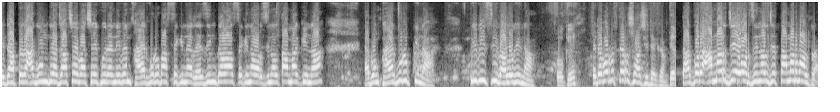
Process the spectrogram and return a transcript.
এটা আপনার আগুন দিয়ে যাচাই বাছাই করে নেবেন। ফায়ার প্রুফ আছে কিনা রেজিং দেওয়া আছে কিনা অরিজিনাল তামা কিনা এবং ফায়ার প্রুফ কিনা পিভিসি ভালো কিনা। ওকে এটা পড়বে তেরোশো আশি টাকা। তারপর আমার যে অরিজিনাল যে তামার মালটা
